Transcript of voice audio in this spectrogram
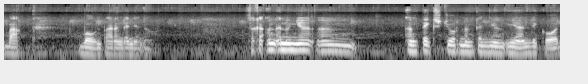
backbone, parang ganyan, no? Saka ang ano niya, ang ang texture ng kanyang iyan, likod,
